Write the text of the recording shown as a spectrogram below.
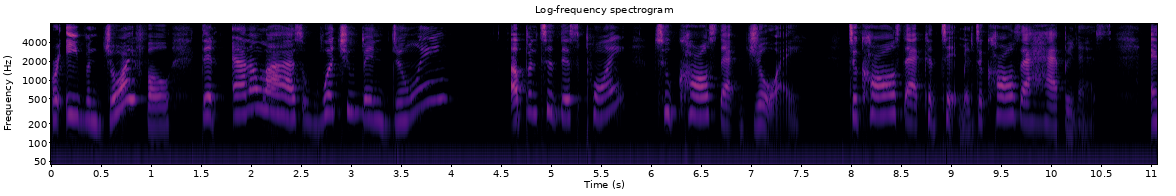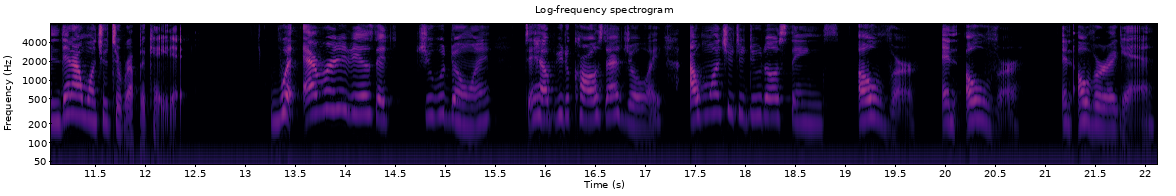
or even joyful then analyze what you've been doing up until this point to cause that joy to cause that contentment to cause that happiness. And then i want you to replicate it. Whatever it is that you were doing to help you to cause that joy, I want you to do those things over and over and over again.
